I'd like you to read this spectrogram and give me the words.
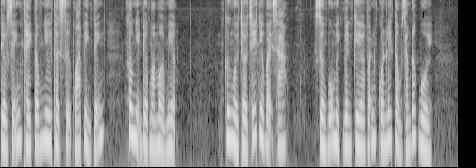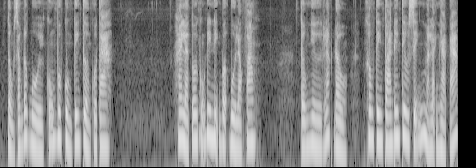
Tiêu Dĩnh thấy Tống Như thật sự quá bình tĩnh, Không nhịn được mà mở miệng. Cứ ngồi chờ chết như vậy sao? Dương Vũ Mịch bên kia vẫn quấn lấy Tổng Giám Đốc Bùi. Tổng Giám Đốc Bùi cũng vô cùng tin tưởng cô ta. Hay là tôi cũng đi nịnh bợ Bùi Lạc Phong? Tống Như lắc đầu, Không tính toán đến Tiêu Dĩnh mà lạnh nhạt đáp.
